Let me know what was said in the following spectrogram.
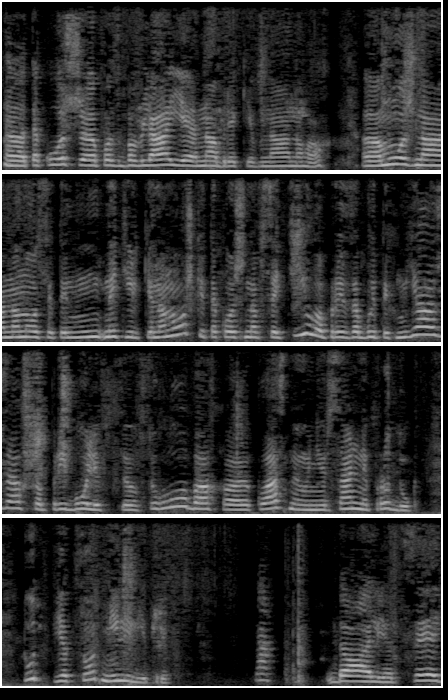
також позбавляє набряків на ногах. Можна наносити не тільки на ножки, також на все тіло при забитих м'язах, при болі в суглобах. Класний універсальний продукт. Тут 500 мл. Далі це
